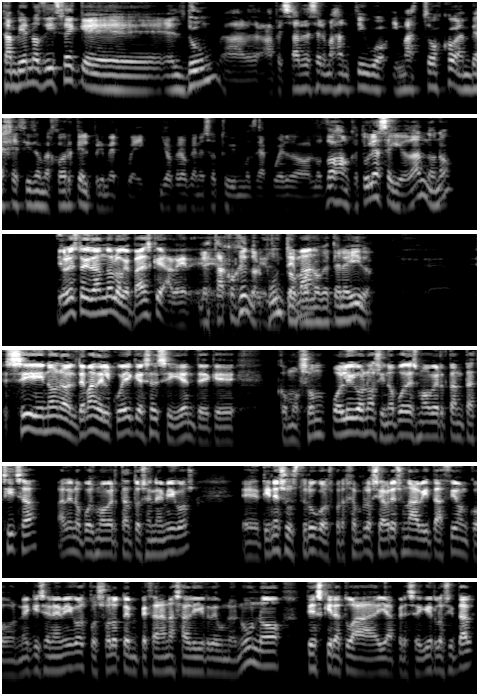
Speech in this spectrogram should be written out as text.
También nos dice que el Doom, a, pesar de ser más antiguo y más tosco, ha envejecido mejor que el primer Quake. Yo creo que en eso estuvimos de acuerdo los dos, aunque tú le has seguido dando, ¿no? Yo le estoy dando lo que pasa es que, a ver. Le eh, estás cogiendo el, el punto tema- por lo que te he leído. Sí, no, no, el tema del Quake es el siguiente, que como son polígonos y no puedes mover tanta chicha, ¿vale? No puedes mover tantos enemigos, eh, tiene sus trucos. Por ejemplo, si abres una habitación con X enemigos, pues solo te empezarán a salir de uno en uno, tienes que ir a tú ahí a perseguirlos y tal.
